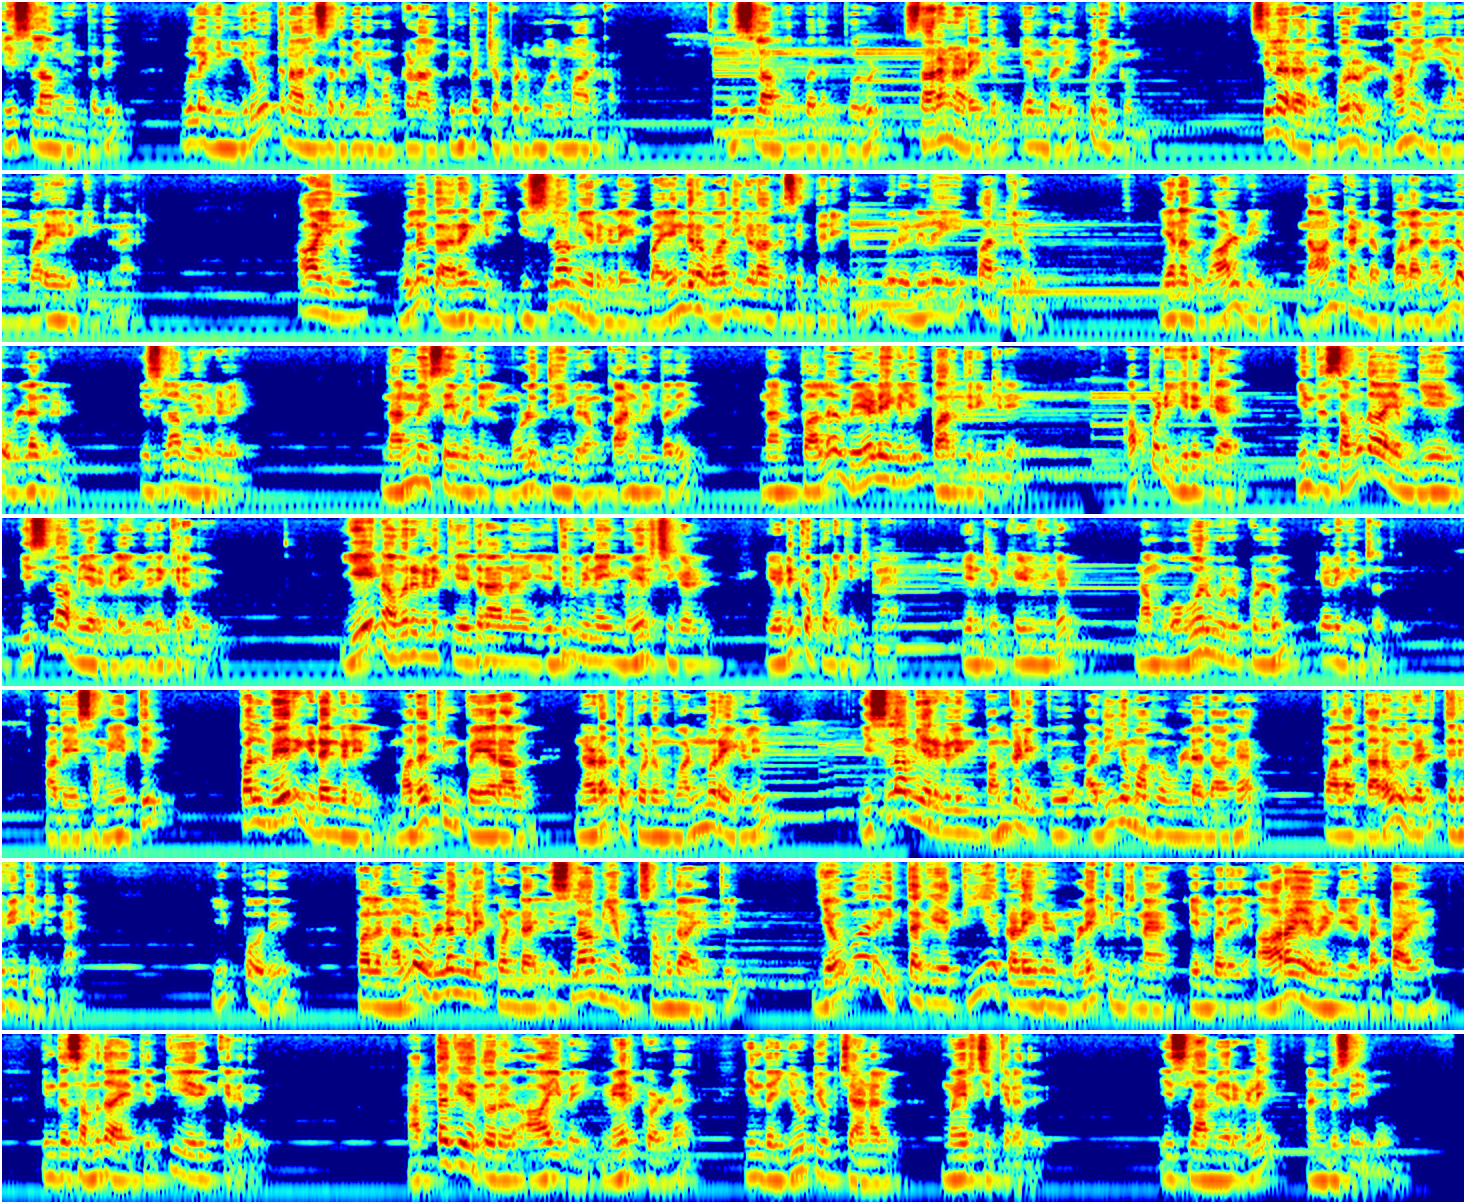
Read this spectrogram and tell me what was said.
இஸ்லாம் என்பது உலகின் இருபத்தி நாலு சதவீத மக்களால் பின்பற்றப்படும் ஒரு மார்க்கம். இஸ்லாம் என்பதன் பொருள் சரணடைதல் என்பதை குறிக்கும். சிலர் அதன் பொருள் அமைதி எனவும் வரையறுக்கின்றனர். ஆயினும் உலக அரங்கில் இஸ்லாமியர்களை பயங்கரவாதிகளாக சித்தரிக்கும் ஒரு நிலையை பார்க்கிறோம். எனது வாழ்வில் நான் கண்ட பல நல்ல உள்ளங்கள் இஸ்லாமியர்களே. நன்மை செய்வதில் முழு தீவிரம் காண்பிப்பதை நான் பல வேளைகளில் பார்த்திருக்கிறேன். அப்படி இருக்க இந்த சமுதாயம் ஏன் இஸ்லாமியர்களை வெறுக்கிறது? ஏன் அவர்களுக்கு எதிரான எதிர்வினை முயற்சிகள் எடுக்கப்படுகின்றன என்ற கேள்விகள் நம் ஒவ்வொருவருக்குள்ளும் எழுகின்றது. அதே சமயத்தில் பல்வேறு இடங்களில் மதத்தின் பெயரால் நடத்தப்படும் வன்முறைகளில் இஸ்லாமியர்களின் பங்களிப்பு அதிகமாக உள்ளதாக பல தரவுகள் தெரிவிக்கின்றன. இப்போது பல நல்ல உள்ளங்களை கொண்ட இஸ்லாமிய சமுதாயத்தில் எவ்வாறு இத்தகைய தீய கலைகள் முளைக்கின்றன என்பதை ஆராய வேண்டிய கட்டாயம் இந்த சமுதாயத்திற்கு இருக்கிறது. அத்தகையதொரு ஆய்வை மேற்கொள்ள இந்த யூடியூப் சேனல் முயற்சிக்கிறது. இஸ்லாமியர்களை அன்பு செய்வோம்.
